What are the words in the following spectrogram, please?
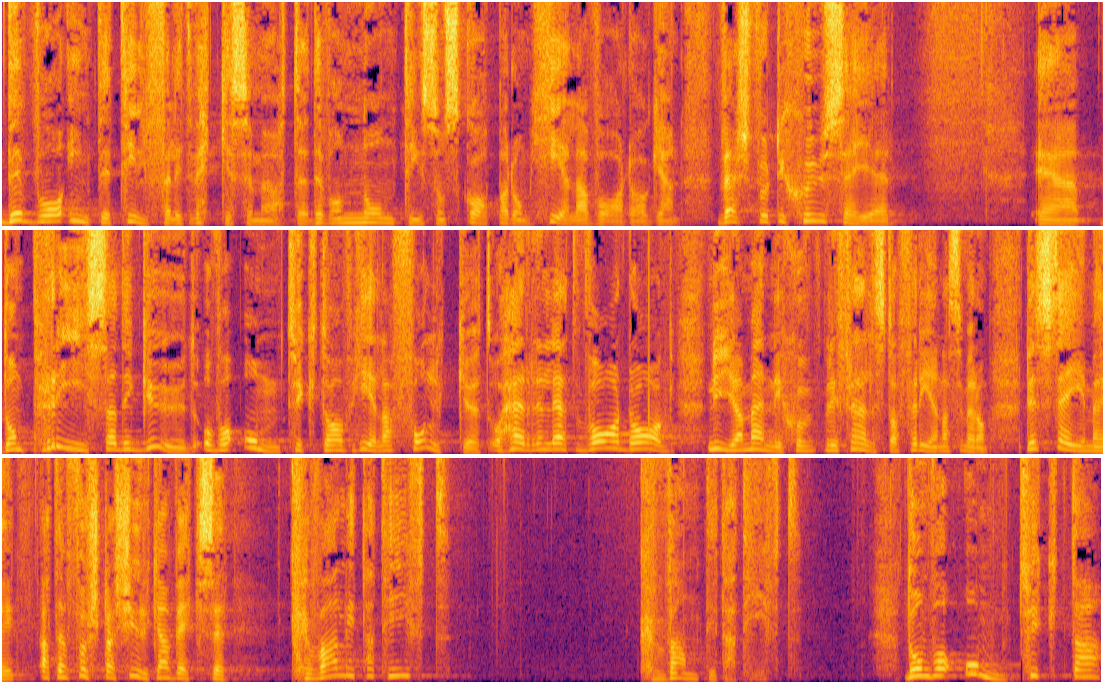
Det var inte ett tillfälligt väckelsemöte, det var någonting som skapade om hela vardagen. Vers 47 säger, eh, de prisade Gud och var omtyckta av hela folket och Herren lät var dag nya människor bli frälsta och förena sig med dem. Det säger mig att den första kyrkan växer kvalitativt, kvantitativt. De var omtyckta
